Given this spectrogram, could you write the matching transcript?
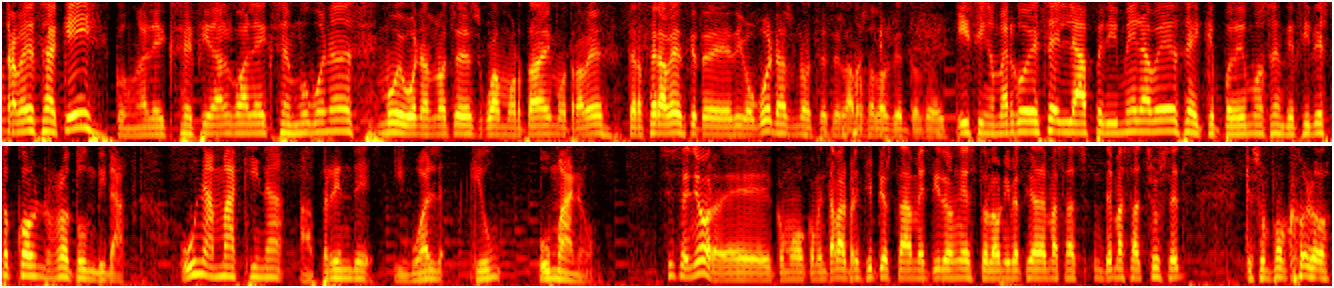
Otra vez aquí con Alex Fidalgo. Alex, muy buenas. Muy buenas noches, one more time, otra vez. Tercera vez que te digo buenas noches en la Rosa de los Vientos de hoy. Y sin embargo es la primera vez eh, que podemos eh, decir esto con rotundidad. Una máquina aprende igual que un humano. Sí, señor. Eh, como comentaba al principio, está metido en esto la Universidad de Massachusetts que es un poco lo,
